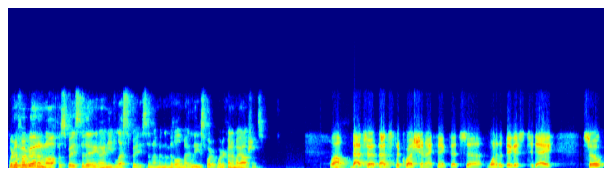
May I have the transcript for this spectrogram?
What if I've got an office space today and I need less space and I'm in the middle of my lease? What what are kind of my options? Well, that's a that's the question I think that's uh, one of the biggest today. So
